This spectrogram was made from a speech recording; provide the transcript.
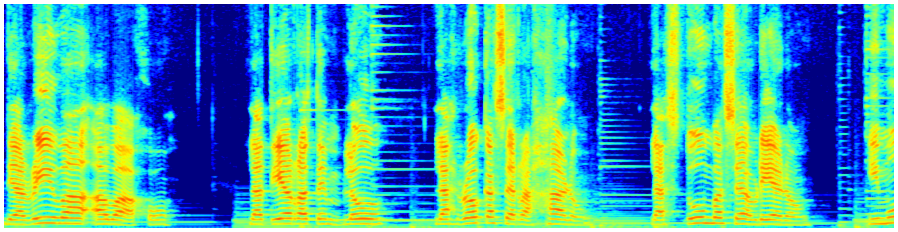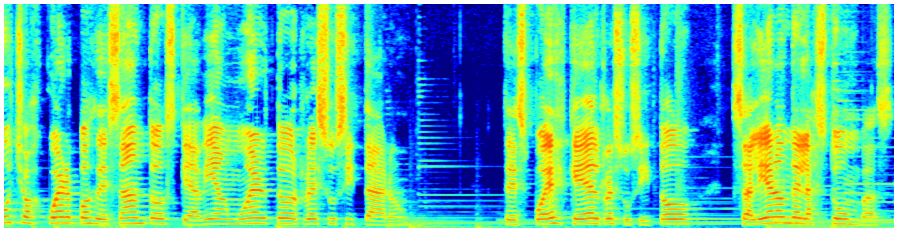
de arriba abajo. La tierra tembló, las rocas se rajaron, las tumbas se abrieron, y muchos cuerpos de santos que habían muerto resucitaron. Después que Él resucitó, salieron de las tumbas,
